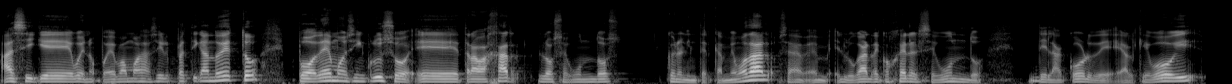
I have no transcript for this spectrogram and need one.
Así que bueno, pues vamos a seguir practicando esto. Podemos incluso eh, trabajar los segundos con el intercambio modal, o sea, en lugar de coger el segundo del acorde al que voy,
